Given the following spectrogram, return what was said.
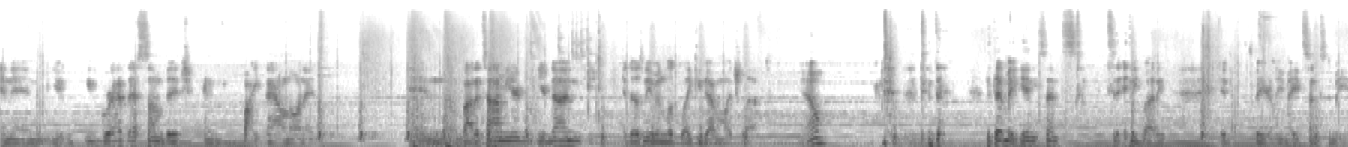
and then you you grab that some bitch and bite down on it. And by the time you're you're done, it doesn't even look like you got much left. You know? did that did that make any sense to anybody? It barely made sense to me.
